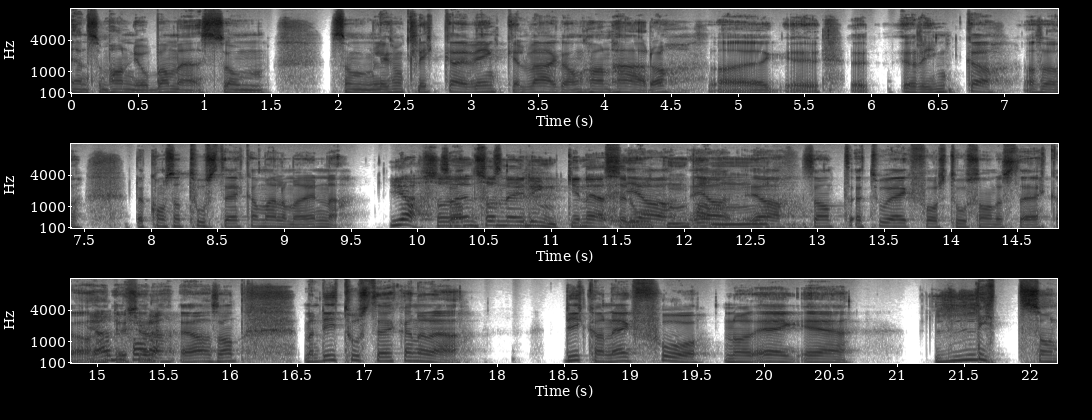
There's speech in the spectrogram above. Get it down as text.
en som han jobber med, som, som liksom klikker i vinkel hver gang han her, da, rynker Altså, det kom sånn to streker mellom øynene. Ja, så Sant? en sånn rynke i neseroten, ja, pannen ja, sant? Jeg tror jeg får to sånne streker. Ja, du får det? Ja, sant? Men de to strekene der, de kan jeg få når jeg er litt sånn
